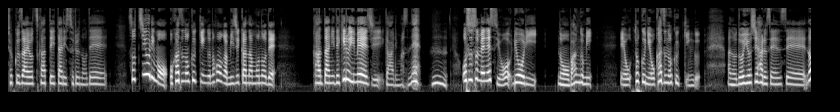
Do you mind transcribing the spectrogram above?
食材を使っていたりするので、そっちよりもおかずのクッキングの方が身近なもので、簡単にできるイメージがありますね。うん。おすすめですよ。料理の番組。え、特におかずのクッキング。あの、土井義治先生の、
